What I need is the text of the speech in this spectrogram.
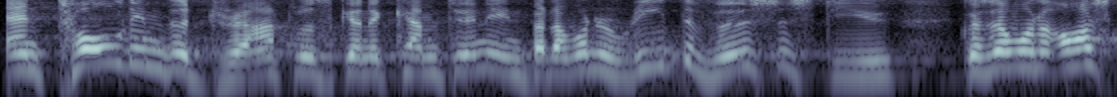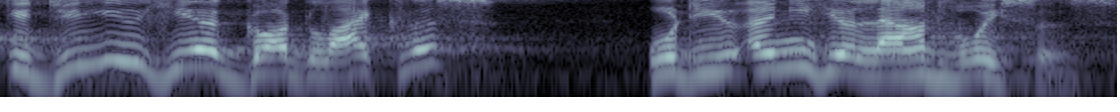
and told him the drought was going to come to an end. But I want to read the verses to you because I want to ask you do you hear God like this? Or do you only hear loud voices?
